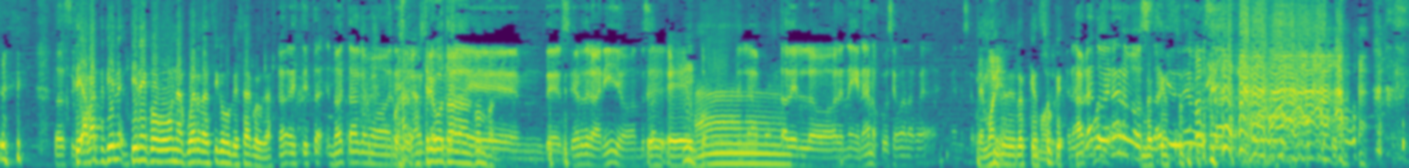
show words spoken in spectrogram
Sí, aparte tiene, tiene como una cuerda así como que se va a colgar. no, este está- no estaba como en esa Ah, de- bomba. del Señor de los Anillos, donde Sí, sale eh, en la Ah, puerta de los enanos, ¿cómo se llama la weá? Memoria. de los Kensuke. Hablando de enanos, Los aquí que- tenemos a...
